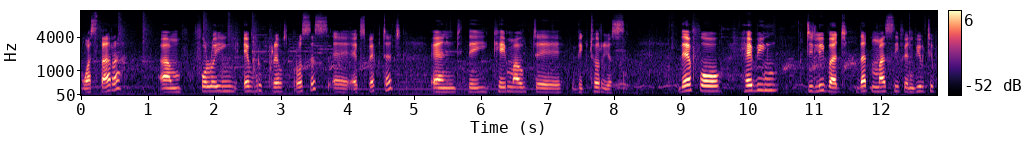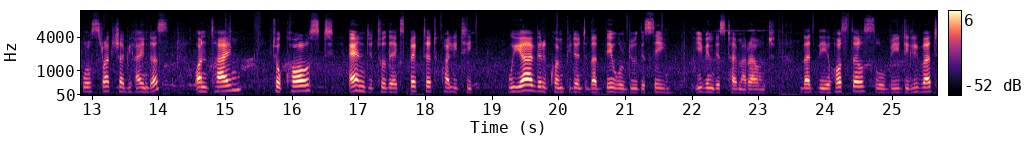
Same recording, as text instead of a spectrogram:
was thorough, um, following every process uh, expected, and they came out uh, victorious. Therefore, having delivered that massive and beautiful structure behind us on time, to cost, and to the expected quality, we are very confident that they will do the same even this time around, that the hostels will be delivered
